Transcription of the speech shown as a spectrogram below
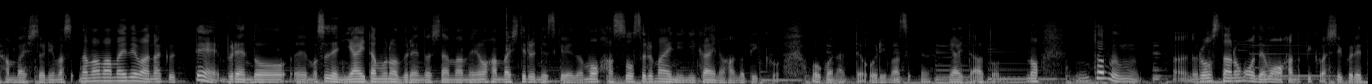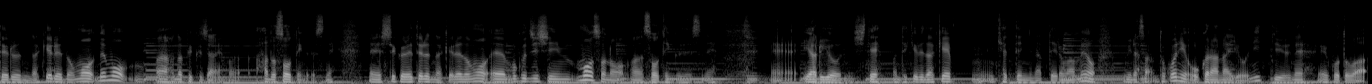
販売しております。生豆ではなくって、ブレンド、え、もうすでに焼いたものをブレンドした豆を販売してるんですけれども、発送する前に2回のハンドピックを行っております。焼いた後の、多分あのロースターの方でもハンドピックはしてくれてるんだけれども、でも、ハンドピックじゃない、ハンドソーティングですね、え、してくれてるんだけれども、え、僕自身もその、ソーティングですね、えやるようにして、できるだけ、欠点になっている豆を皆さんのところに送らないようにっていうね、ことは、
